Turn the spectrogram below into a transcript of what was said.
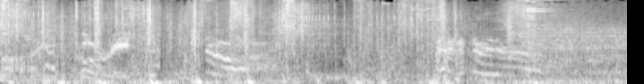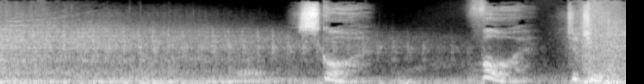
My turret! Enemy! Score four to two.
